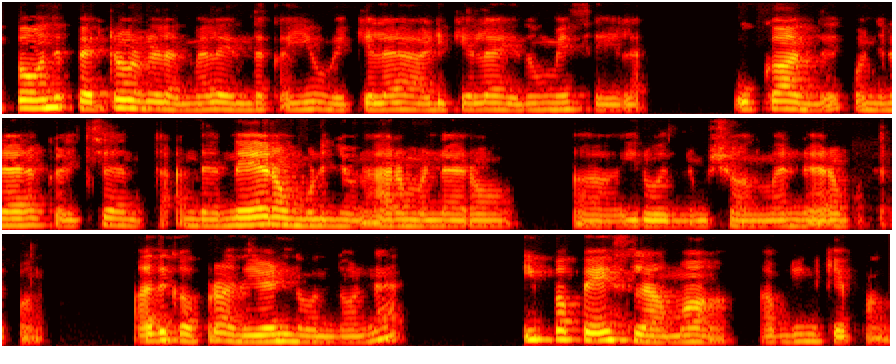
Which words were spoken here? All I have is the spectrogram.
இப்ப வந்து பெற்றோர்கள் அது மேல எந்த கையும் வைக்கல அடிக்கல எதுவுமே செய்யல. உட்கார்ந்து கொஞ்ச நேரம் கழிச்சு அந்த அந்த நேரம் முடிஞ்சோன்னு அரை மணி நேரம் இருபது நிமிஷம் அந்த மாதிரி நேரம் கொடுத்துருப்பாங்க. அதுக்கப்புறம் அது எழுந்து வந்தோடனே இப்ப பேசலாமா அப்படின்னு கேட்பாங்க.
